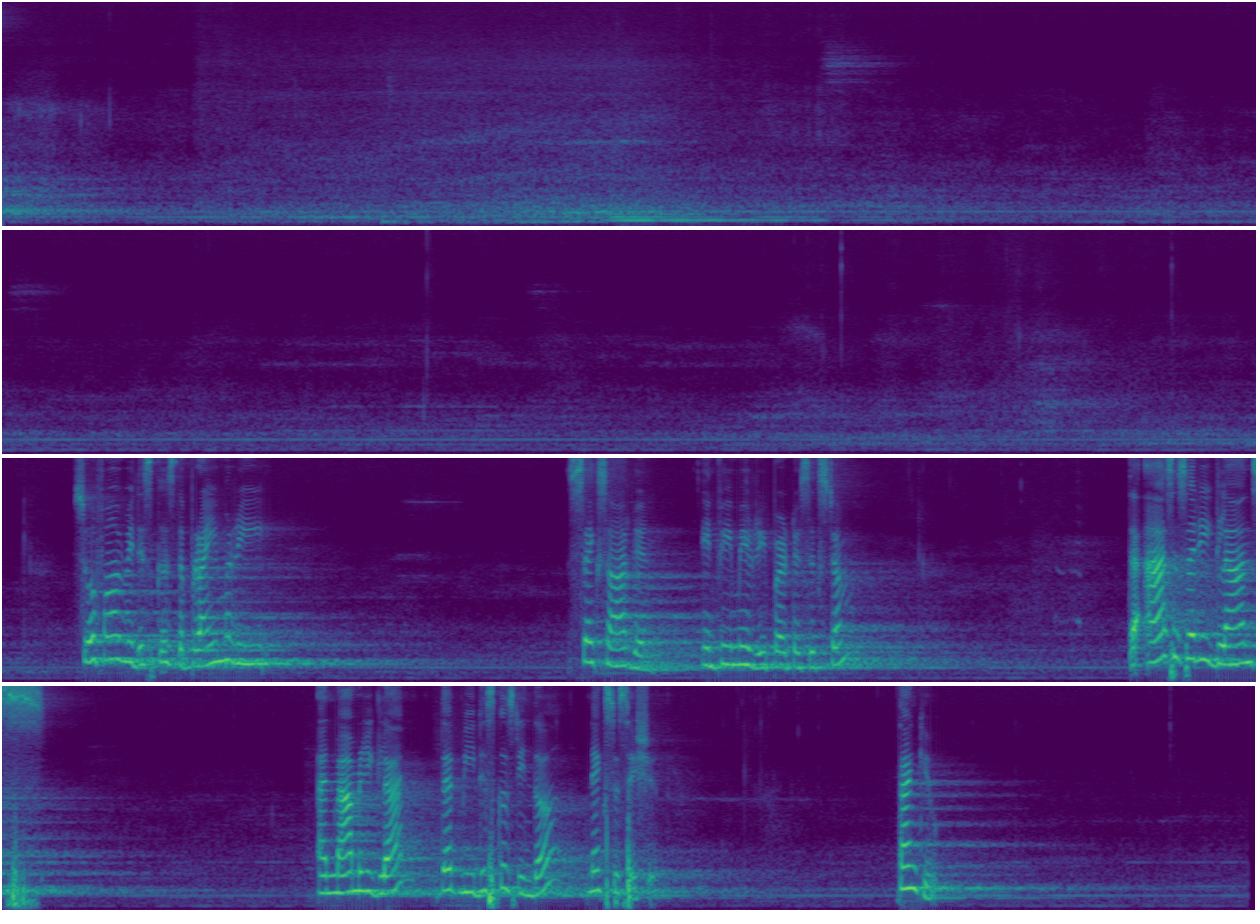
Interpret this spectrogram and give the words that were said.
So far we discussed the primary sex organ in female reproductive system, the accessory glands and mammary gland that we discussed in the next session. Thank you.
